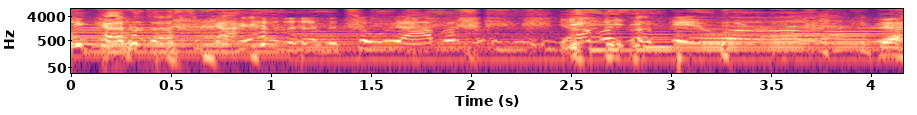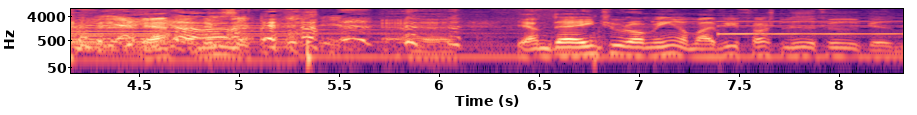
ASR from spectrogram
Det gør du da også, du ganger det der med to i, arbejds, i arbejdsopgaver. Og, ja, ja, nemlig. Uh, jamen, der er ingen tvivl om, Inger og mig, vi er først ledet fødekæden.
